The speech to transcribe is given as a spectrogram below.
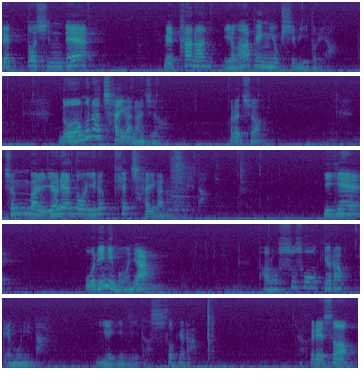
100도인데 메탄은 영하 162도야. 너무나 차이가 나죠. 그렇죠? 정말 열에도 이렇게 차이가 납니다. 이게 원인이 뭐냐 바로 수소결합 때문이다. 이 얘기입니다. 수소결합. 그래서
